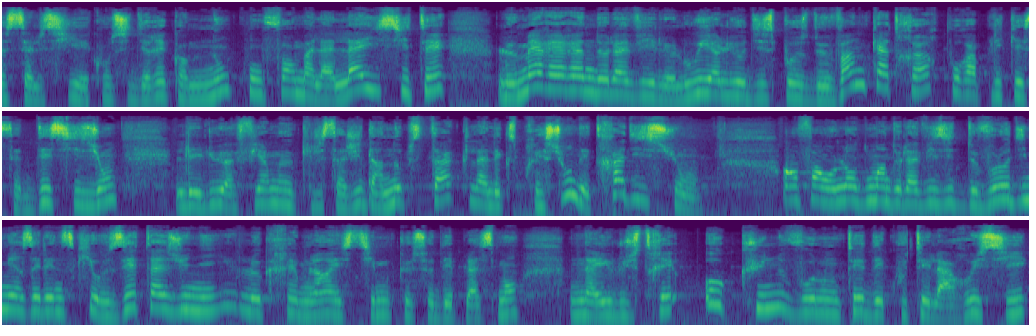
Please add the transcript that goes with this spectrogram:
Celle-ci est considérée comme non conforme à la laïcité. Le maire RN de la ville, Louis Alliot, dispose de 24 heures pour appliquer cette décision. L'élu affirme qu'il s'agit d'un obstacle à l'expression des traditions. Enfin, au lendemain de la visite de Volodymyr Zelensky aux États-Unis, le Kremlin estime que ce déplacement n'a illustré aucune volonté d'écouter la Russie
